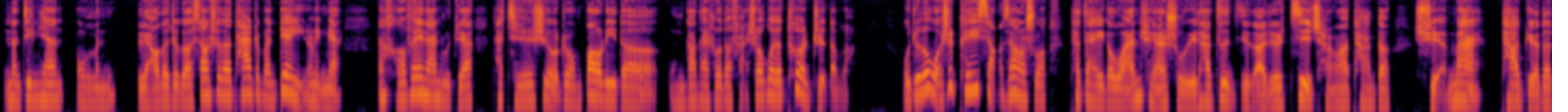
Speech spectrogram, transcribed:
那今天我们聊的这个《消失的她》这本电影里面，那何非男主角他其实是有这种暴力的，我们刚才说的反社会的特质的嘛。我觉得我是可以想象说，他在一个完全属于他自己的，就是继承了他的血脉，他觉得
